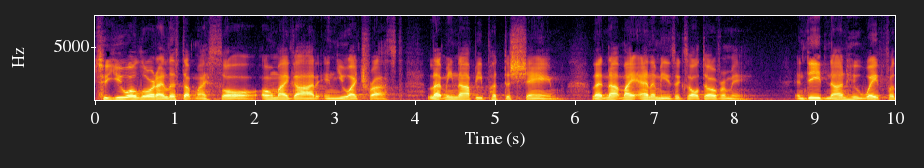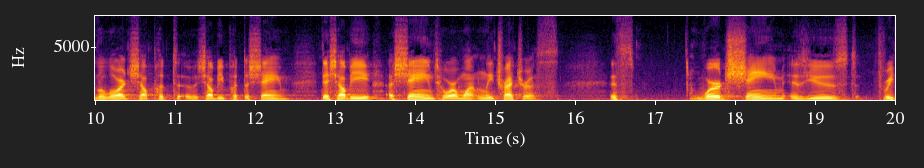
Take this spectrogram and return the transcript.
To you, O Lord, I lift up my soul. O my God, in you I trust. Let me not be put to shame. Let not my enemies exult over me. Indeed, none who wait for the Lord shall, put to, shall be put to shame. They shall be ashamed who are wantonly treacherous. This word shame is used three,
